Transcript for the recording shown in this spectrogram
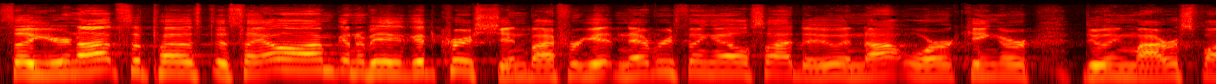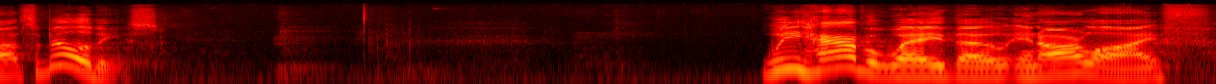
So you're not supposed to say, oh, I'm going to be a good Christian by forgetting everything else I do and not working or doing my responsibilities. We have a way, though, in our life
